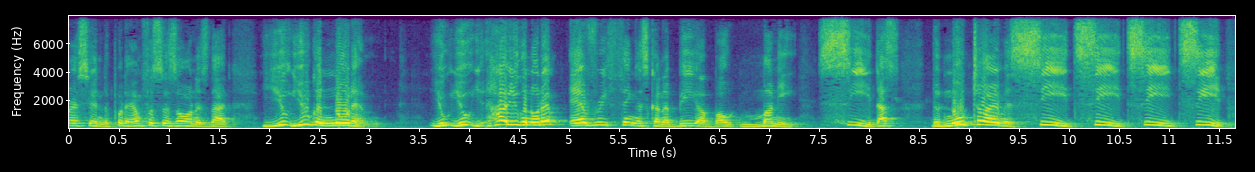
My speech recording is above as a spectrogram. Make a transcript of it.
express here and to put emphasis on is that you you can know them. You, you, how you gonna know them? Everything is gonna be about money, See, That's The new term is seed, seed, seed, seed.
